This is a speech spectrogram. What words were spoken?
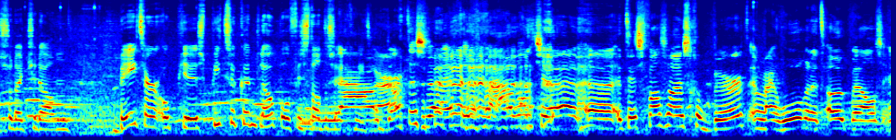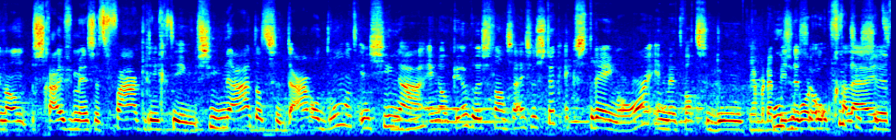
Zodat je dan beter op je spitsen kunt lopen? Of is dat dus echt niet nou, waar? dat is wel echt een fabeltje. Eh, het is vast wel eens gebeurd en wij horen het ook wel eens. En dan schuiven mensen het vaak richting China, dat ze daar wel doen. Want in China Mhm. en ook in Rusland zijn ze een stuk extremer hoor. In met wat ze doen, Ja, maar daar hoe ze worden voetjes, opgeleid.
